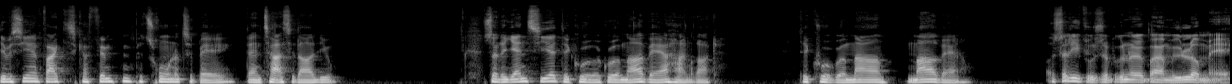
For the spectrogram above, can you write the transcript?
Det vil sige, at han faktisk har 15 patroner tilbage, da han tager sit eget liv. Så da Jan siger, at det kunne have gået meget værre, har han ret. Det kunne have gået meget, meget værre. Og så lige pludselig begynder det bare at mylde med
